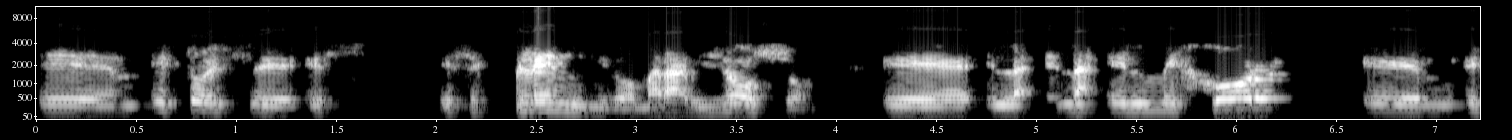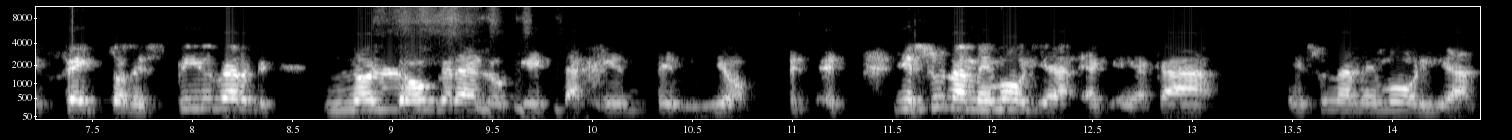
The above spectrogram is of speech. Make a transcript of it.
Eh, esto es, eh, es, es, espléndido, maravilloso. el mejor efecto de Spielberg no logra lo que esta gente vivió. y es una memoria, acá es una memoria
